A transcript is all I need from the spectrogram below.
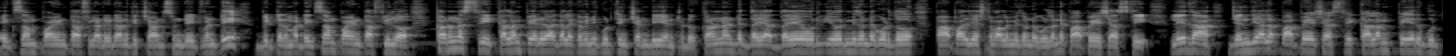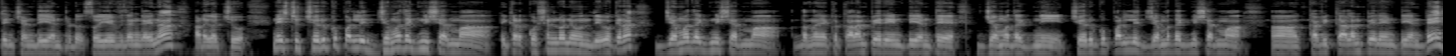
exam point of view అడగడానికి ఛాన్స్ ఉండేటువంటి బిట్ అనమాట ఎగ్జామ్ పాయింట్ ఆఫ్ వ్యూలో కరుణ స్త్రీ కలం పేరుగా గల కవిని గుర్తించండి అంటాడు. కరుణ అంటే దయ. దయ ఎవరు ఎవరి మీద ఉండకూడదు? పాపాలు చేసిన వాళ్ళ మీద ఉండకూడదు. అంటే పాపయ్య శాస్త్రి లేదా జంధ్యాల పాపయ్య శాస్త్రి కలం పేరు గుర్తించండి అంటాడు. సో ఏ విధంగా అయినా అడగచ్చు. నెక్స్ట్ చెరుకుపల్లి జమదగ్ని శర్మ. ఇక్కడ క్వశ్చన్లోనే ఉంది. ఓకేనా? జమదగ్ని శర్మ. దాని యొక్క కలం పేరు ఏంటి అంటే జమదగ్ని. చెరుకుపల్లి జమదగ్ని శర్మ కవి కలం పేరు ఏంటి అంటే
